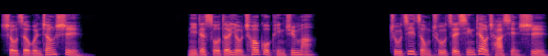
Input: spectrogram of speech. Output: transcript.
守则文章是：你的所得有超过平均吗？主计总处最新调查显示，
